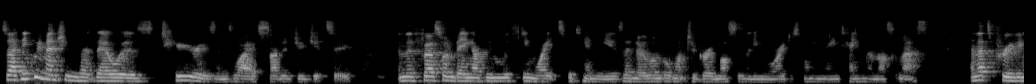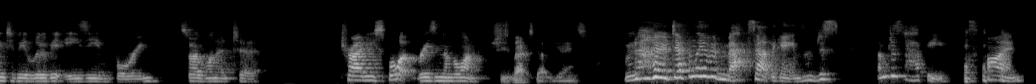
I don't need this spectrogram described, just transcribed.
So I think we mentioned that there was two reasons why I started jujitsu. And the first one being I've been lifting weights for 10 years. I no longer want to grow muscle anymore. I just want to maintain my muscle mass. And that's proving to be a little bit easy and boring. So I wanted to try a new sport. Reason number one. She's maxed out the gains. No, definitely haven't maxed out the gains. I'm just, I'm just happy. It's fine.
